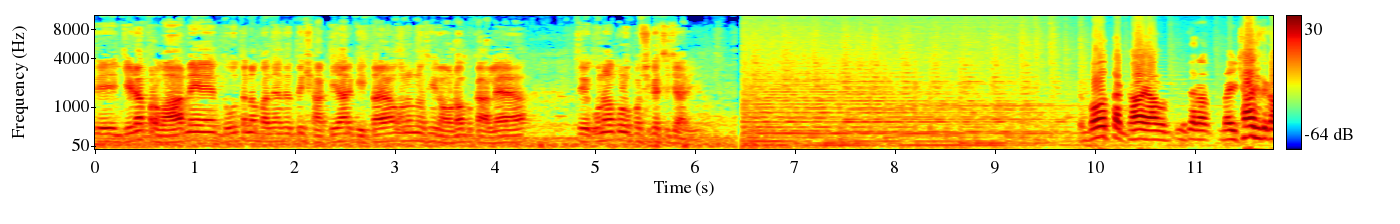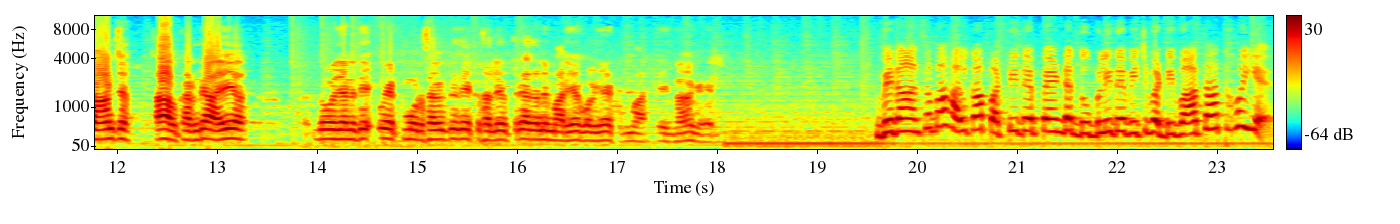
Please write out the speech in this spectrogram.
ਤੇ ਜਿਹੜਾ ਪਰਿਵਾਰ ਨੇ ਦੋ ਤਿੰਨ ਬੰਦਿਆਂ ਦੇ ਉੱਤੇ ਸ਼ੱਕ ਜ਼ਾਹਰ ਕੀਤਾ ਆ, ਉਹਨਾਂ ਨੂੰ ਅਸੀਂ ਰਾਉਂਡ ਅਪ ਕਰ ਲਿਆ ਆ ਤੇ ਉਹਨਾਂ ਕੋਲ ਪੁੱਛਗਿੱਛ ਜਾਰੀ ਆ। ਤੇ ਬਹੁਤ ਧੱਕਾ ਆ ਵਿਚਾਰਾ ਬੈਠਾ ਸੀ ਦੁਕਾਨ 'ਚ, ਹਿਸਾਬ ਕਰਨ ਦੇ ਆਏ ਆ ਦੋ ਜਣੇ ਤੇ ਉਹ ਇੱਕ ਮੋਟਰਸਾਈਕਲ ਤੇ ਇੱਕ ਥੱਲੇ ਉਤਰਿਆ ਤੇ ਉਹਨੇ ਮਾਰੀਆਂ ਗੋਲੀਆਂ ਇੱਕ ਨੂੰ ਮਾਰ ਕੇ ਗਾਂ ਗਏ। ਵਿਧਾਨ ਸਭਾ ਹਲਕਾ ਪੱਟੀ ਦੇ ਪਿੰਡ ਦੁਬਲੀ ਦੇ ਵਿੱਚ ਵੱਡੀ ਵਾਰਦਾਤ ਹੋਈ ਹੈ,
